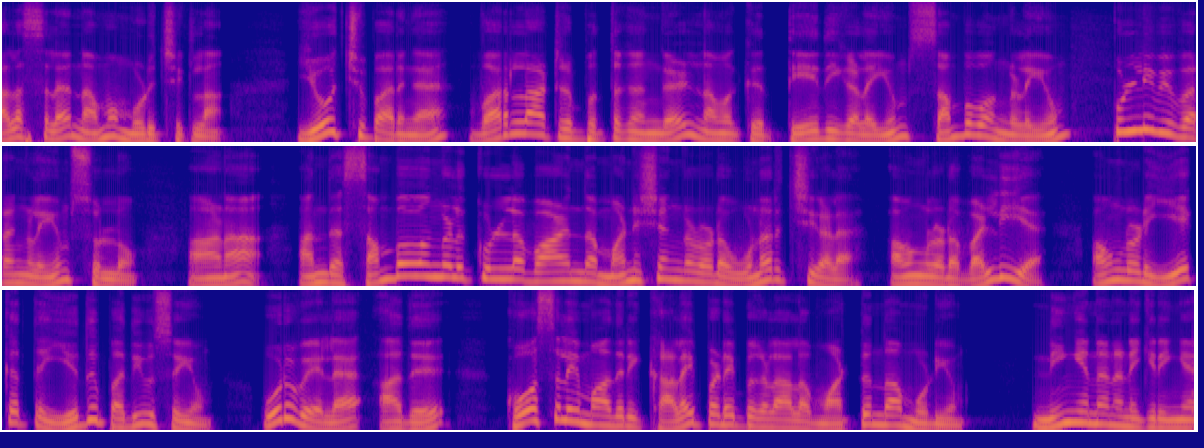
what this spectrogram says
அலசல நாம முடிச்சுக்கலாம். யோசிச்சு பாருங்க. வரலாற்று புத்தகங்கள் நமக்கு தேதிகளையும் சம்பவங்களையும் புள்ளி விவரங்களையும் சொல்லும். ஆனா அந்த சம்பவங்களுக்குள்ள வாழ்ந்த மனுஷங்களோட உணர்ச்சிகளை அவங்களோட வள்ளிய அவங்களோட இயக்கத்தை எது பதிவு செய்யும்? ஒருவேளை அது கோசலை மாதிரி கலைப்படைப்புகளால மட்டும்தான் முடியும். நீங்க என்ன நினைக்கிறீங்க?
